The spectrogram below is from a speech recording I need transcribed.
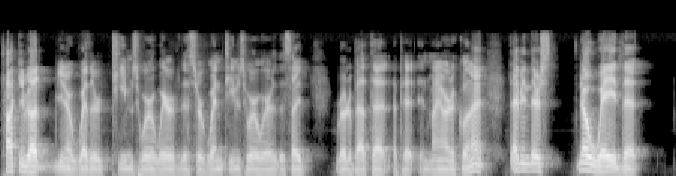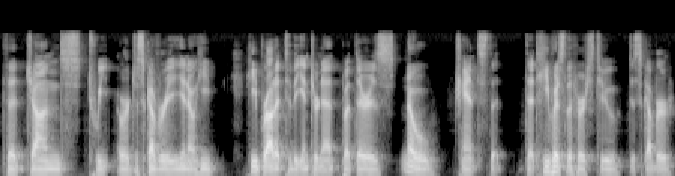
talking about, you know, whether teams were aware of this or when teams were aware of this, I wrote about that a bit in my article, and I, I mean, there's no way that that Jon's tweet or discovery, you know, he he brought it to the internet, but there is no chance that that he was the first to discover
